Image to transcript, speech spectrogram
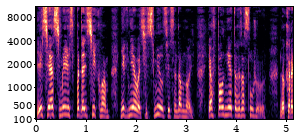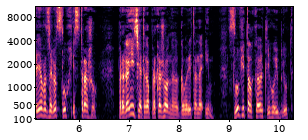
если я смеюсь подойти к вам, не гневайтесь, смилуйтесь надо мной. Я вполне этого заслуживаю». Но королева зовет слух и стражу. «Прогоните этого прокаженного», — говорит она им. Слухи толкают его и блюд.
